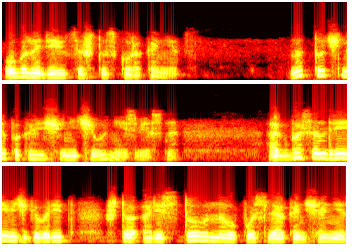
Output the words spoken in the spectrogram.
оба надеются, что скоро конец. Но точно пока еще ничего не известно. Акбас Андреевич говорит, что арестованного после окончания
